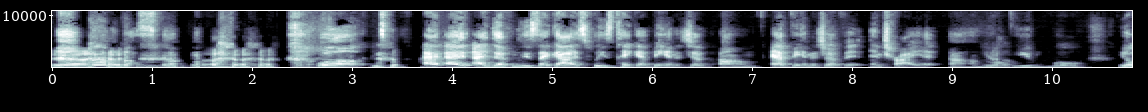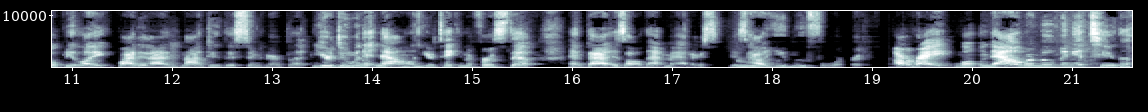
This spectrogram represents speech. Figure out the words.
Yeah. well, I, I, I, definitely say, guys, please take advantage of um advantage of it and try it. Um, you'll you will you'll be like, why did I not do this sooner? But you're doing it now, and you're taking the first step, and that is all that matters. Is yeah. how you move forward. All right. Well, now we're moving into the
